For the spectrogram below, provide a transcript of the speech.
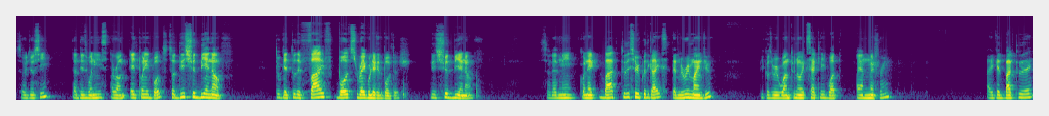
So you see that this one is around 8.8 volts. So this should be enough to get to the 5 volts regulated voltage. This should be enough. So let me connect back to the circuit guys. Let me remind you because we want to know exactly what I am measuring. I get back to the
